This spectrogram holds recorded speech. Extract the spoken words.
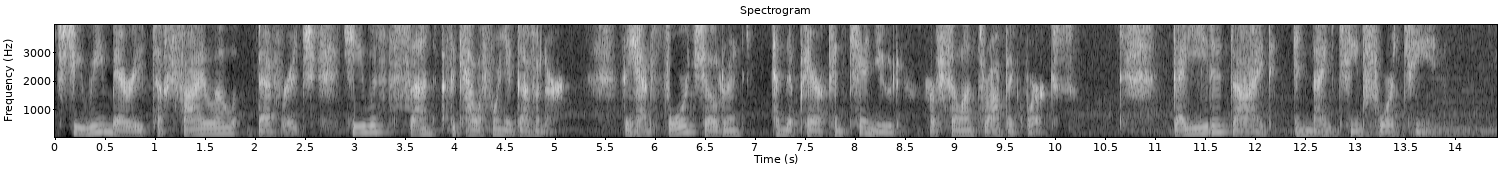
She remarried to Philo Beveridge. He was the son of the California governor. They had four children, and the pair continued her philanthropic works. Daeida died in 1914.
